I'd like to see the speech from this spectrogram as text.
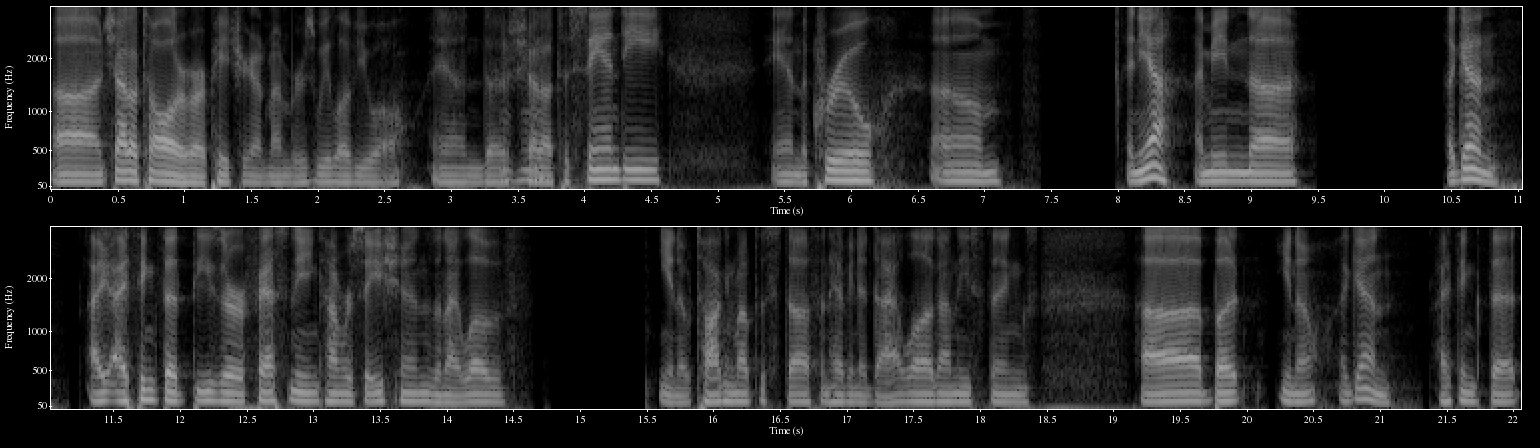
Uh, and shout out to all of our Patreon members. We love you all. And uh, shout out to Sandy and the crew. Um, and yeah, I mean, uh, again, I, I think that these are fascinating conversations, and I love, you know, talking about this stuff and having a dialogue on these things. Uh, but you know, again, I think that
